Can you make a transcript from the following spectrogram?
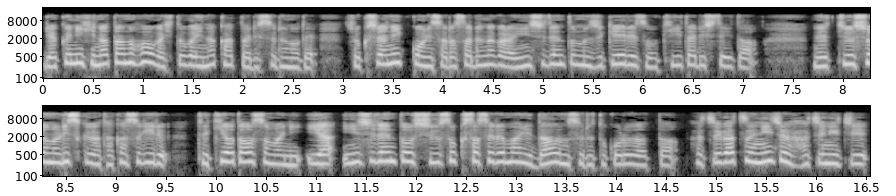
逆に日向の方が人がいなかったりするので、直射日光にさらされながらインシデントの時系列を聞いたりしていた。熱中症のリスクが高すぎる。敵を倒す前に、いや、インシデントを収束させる前にダウンするところだった。8月28日、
